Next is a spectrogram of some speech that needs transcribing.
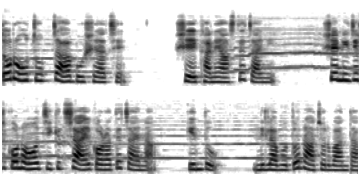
তরু চুপচাপ বসে আছে। সে এখানে আসতে চায়নি। সে নিজের কোনো চিকিৎসায় করাতে চায় না। কিন্তু নীলাবত নাচর বান্ধা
